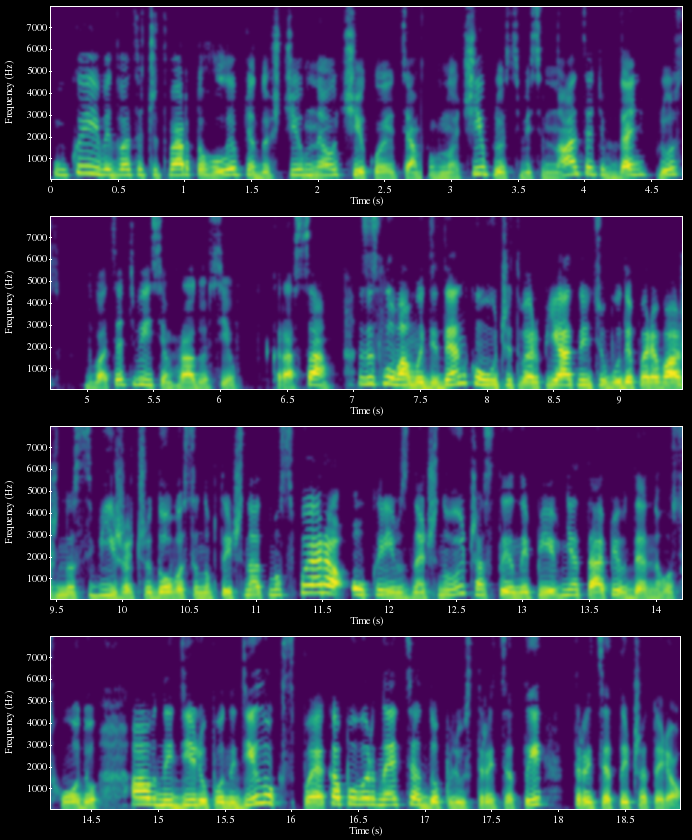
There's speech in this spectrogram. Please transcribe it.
У Києві 24 липня дощів не очікується. Вночі плюс 18, вдень плюс 28 градусів. Краса. За словами Діденко, у четвер-п'ятницю буде переважно свіжа чудова синоптична атмосфера, окрім значної частини півдня та південного сходу. А в неділю-понеділок спека повернеться до плюс 30-34.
